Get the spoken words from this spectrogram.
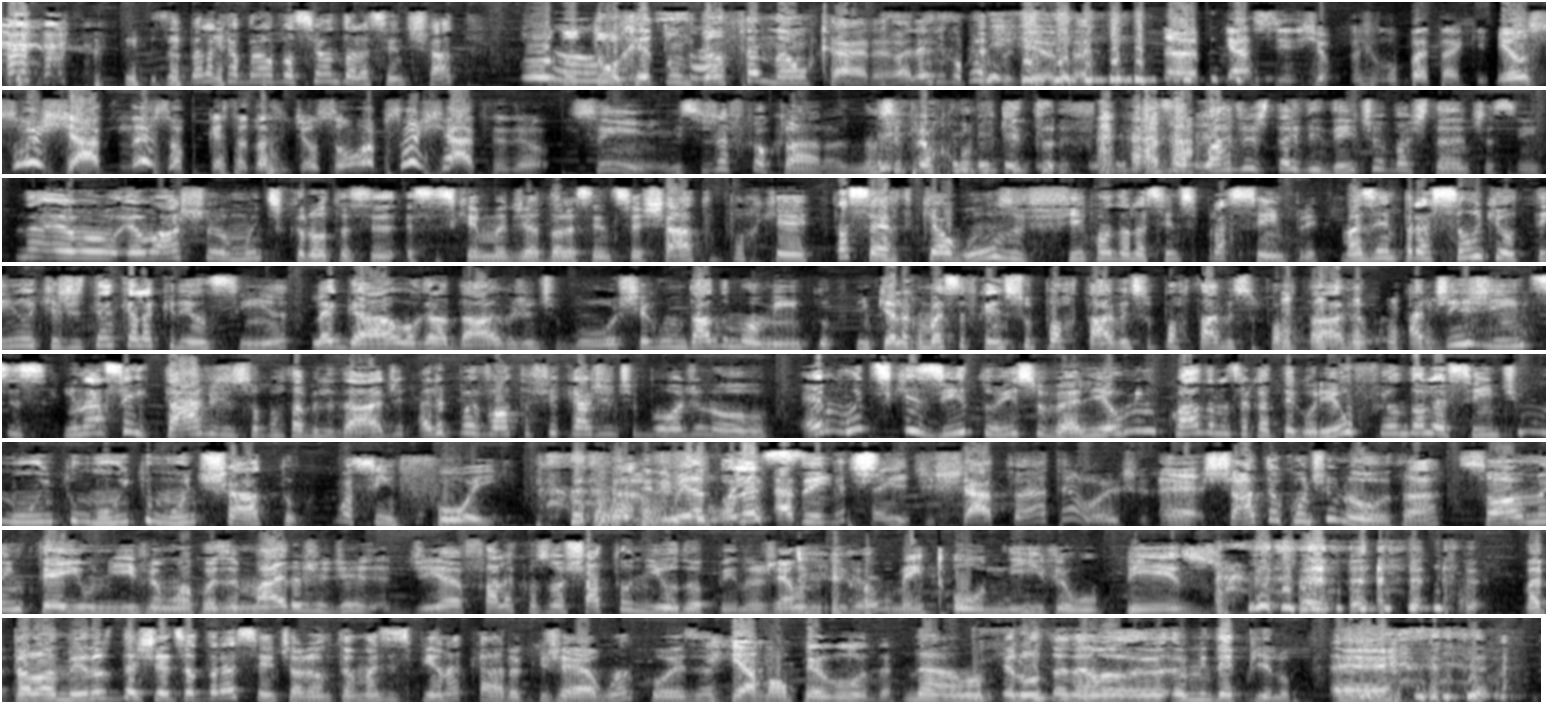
Isabela Cabral, você é um adolescente chato? Ô, Dudu, redundância não, cara. Olha a língua portuguesa. Não, é porque assim, deixa eu, deixa eu completar aqui. Eu sou chato, não é só porque você é adolescente, eu sou uma pessoa chata, entendeu? Sim, isso já ficou claro. Não se preocupe que tu... essa parte está evidente bastante, assim. Não, eu, eu acho muito escroto esse, esse esquema de adolescente ser chato, porque tá certo que alguns ficam adolescentes pra sempre. Mas a impressão que eu tenho é que a gente tem aquela criancinha legal, agradável, gente boa. Chega um dado momento em que ela começa a ficar insuportável, insuportável, insuportável, atinge índices inaceitáveis de insuportabilidade, aí depois volta a ficar gente boa de novo. É muito esquisito isso, velho. E eu me enquadro nessa categoria. Eu fui um adolescente muito, muito, muito chato. Como assim foi? Eu fui adolescente. adolescente. Chato é até hoje. É, chato eu continuo, tá? Só aumentei um nível, uma coisa. Mayra hoje em dia, dia fala que eu sou chato Nildo, opina. Já é um nível. Aumentou o nível, o peso. mas pelo menos deixei de ser adolescente. Olha, não tenho mais espinha na cara, o que já é alguma coisa. E a mão peluda. Não, não peluta não, eu, eu me depilo. É.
